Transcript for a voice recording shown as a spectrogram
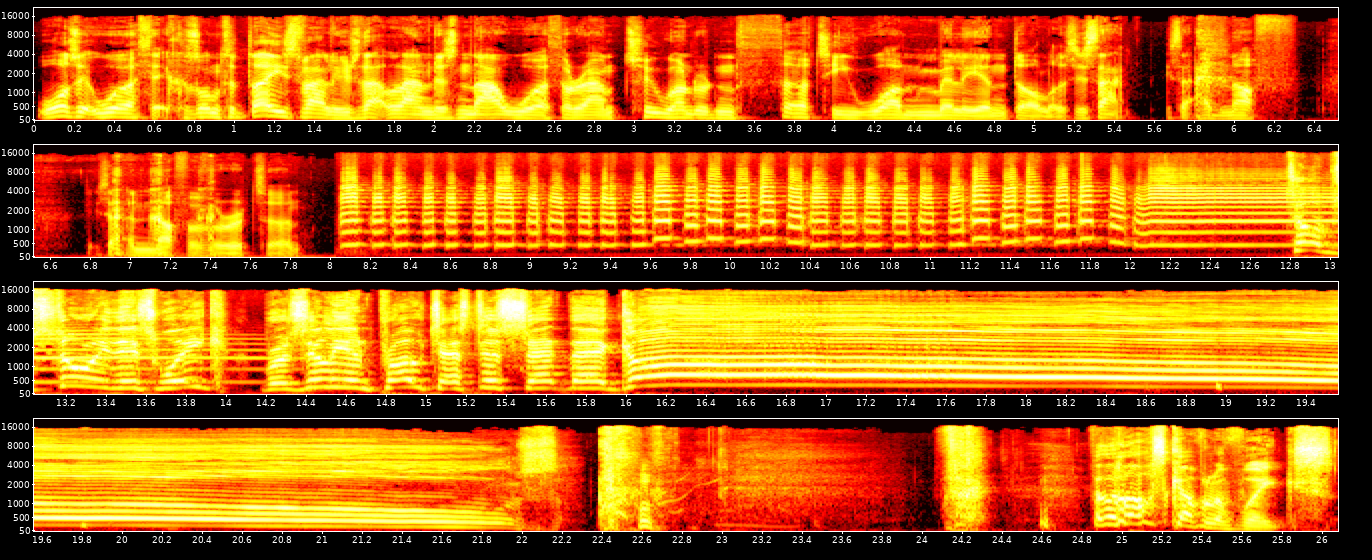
was it worth it? Because on today's values, that land is now worth around $231 million. Is that, is that enough? is that enough of a return? Top story this week Brazilian protesters set their goal! Last couple of weeks,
